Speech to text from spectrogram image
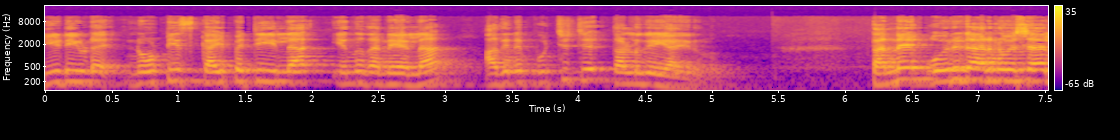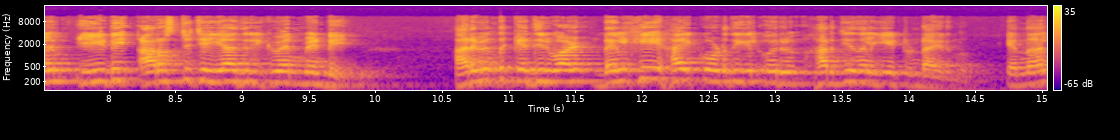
ഇ ഡിയുടെ നോട്ടീസ് കൈപ്പറ്റിയില്ല എന്ന് തന്നെയല്ല അതിനെ പുച്ഛിച്ച് തള്ളുകയായിരുന്നു. തന്നെ ഒരു കാരണവശാലും ഇ ഡി അറസ്റ്റ് ചെയ്യാതിരിക്കുവാൻ വേണ്ടി അരവിന്ദ് കെജ്രിവാൾ ഡൽഹി ഹൈക്കോടതിയിൽ ഒരു ഹർജി നൽകിയിട്ടുണ്ടായിരുന്നു. എന്നാൽ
